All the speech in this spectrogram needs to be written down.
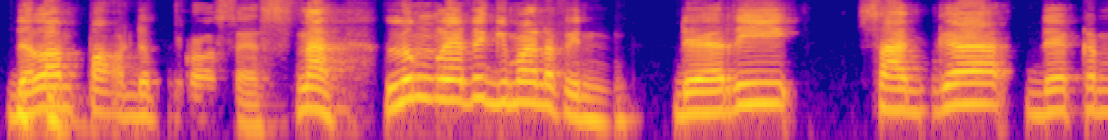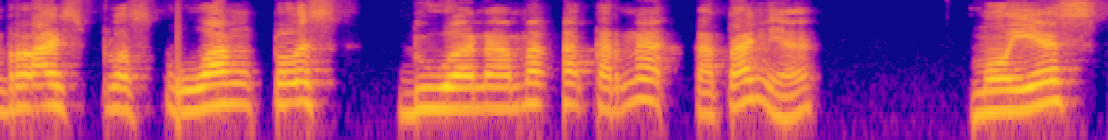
dalam part of the process. Nah, lu ngeliatnya gimana, Vin? Dari saga Declan Rice plus uang plus dua nama karena katanya Moyes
